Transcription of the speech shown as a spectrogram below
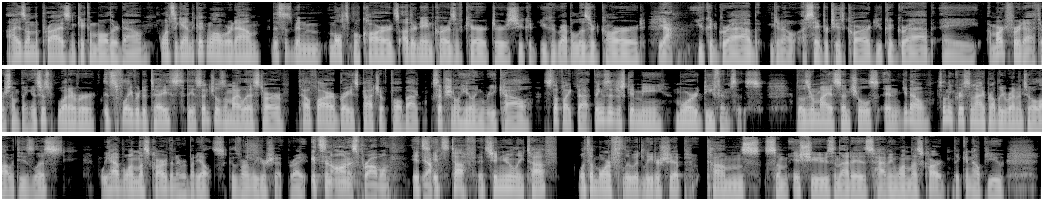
Eyes on the prize and kick them while they're down. Once again, the kick them while we're down. This has been multiple cards, other named cards of characters. You could you could grab a lizard card. Yeah. You could grab you know a saber tooth card. You could grab a a marked for death or something. It's just whatever. It's flavored to taste. The essentials on my list are Hellfire, Brace, Patch Up, Fallback, Exceptional Healing, Recal, stuff like that. Things that just give me more defenses. Those are my essentials. And you know something Chris and I probably run into a lot with these lists we have one less card than everybody else because of our leadership, right? It's an honest problem. It's Yeah. it's tough. It's genuinely tough. With a more fluid leadership comes some issues, and that is having one less card that can help you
